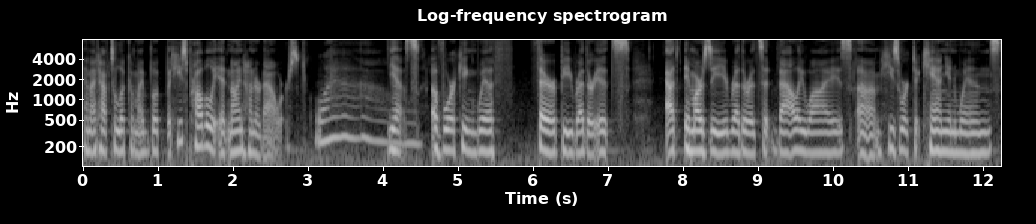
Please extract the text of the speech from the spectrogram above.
and I'd have to look at my book, but he's probably at 900 hours. Wow. Yes, of working with therapy, whether it's at MRZ, whether it's at Valleywise. Um, he's worked at Canyon Winds.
